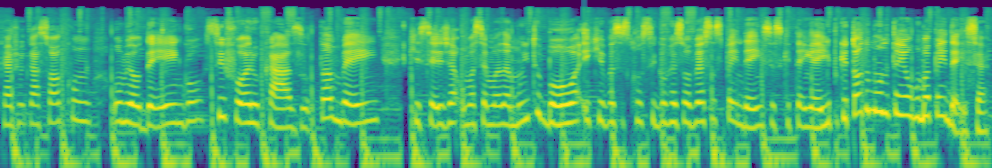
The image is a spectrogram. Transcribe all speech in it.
quero ficar só com o meu dengo, se for o caso também, que seja uma semana muito boa e que vocês consigam resolver essas pendências que tem aí, porque todo mundo tem alguma pendência,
